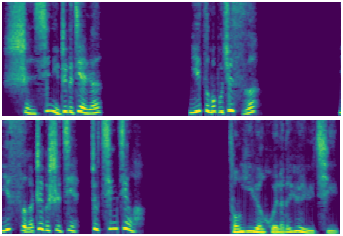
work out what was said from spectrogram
沈西，你这个贱人，你怎么不去死？你死了，这个世界就清净了。从医院回来的岳雨琪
